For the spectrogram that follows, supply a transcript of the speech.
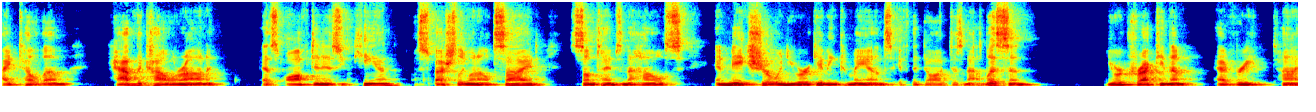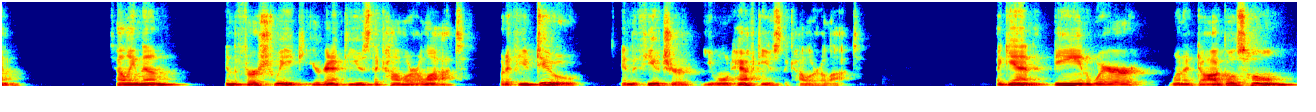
I tell them have the collar on as often as you can, especially when outside, sometimes in the house, and make sure when you are giving commands, if the dog does not listen, you're correcting them every time. Telling them in the first week, you're going to have to use the collar a lot. But if you do, in the future, you won't have to use the collar a lot again, being where when a dog goes home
